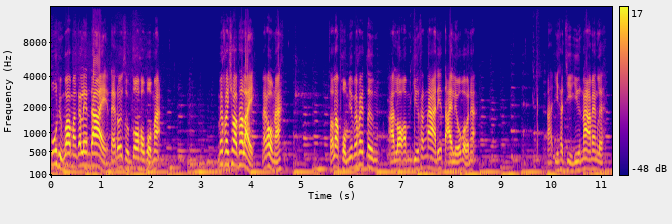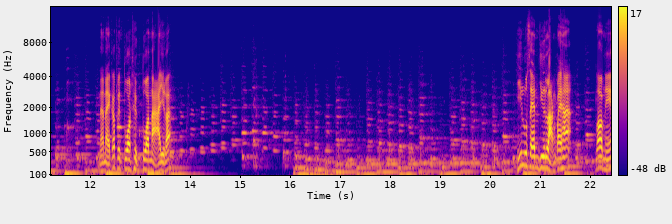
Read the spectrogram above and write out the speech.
พูดถึงว่ามันก็เล่นได้ แต่โดยส่วนตัวของผมอะไม่ค่อยชอบเท่าไหร่นะครับผมนะสำหรับผมยังไม่ค่อยตึงอะลองเอามันยืนข้างหน้าดิตายเร็วแบบว่าเนี่ย อะอิทาจิยืนหน้าแม่งเลย ไหนๆก็เป็นตัวถึกตัวหนาอยู่แล้วฮิลูเซนยืนหลังไปฮะ รอบนี้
